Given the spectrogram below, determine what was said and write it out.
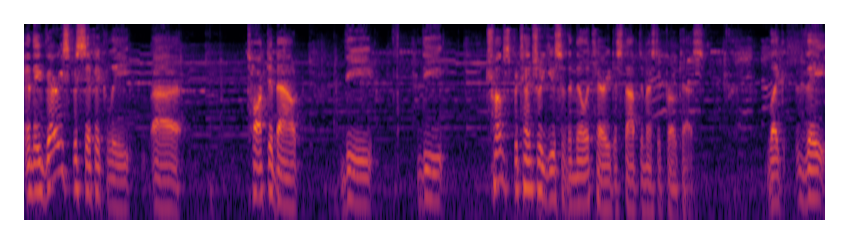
and they very specifically uh, talked about the the Trump's potential use of the military to stop domestic protests. Like they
